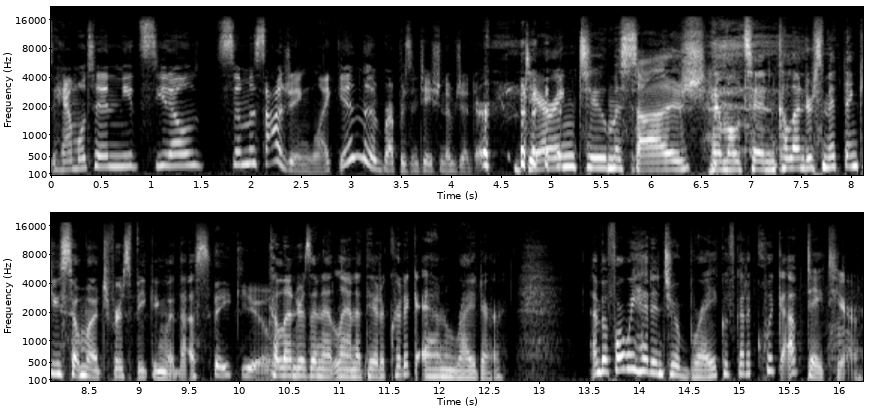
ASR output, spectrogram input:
Hamilton needs, you know, some massaging, like in the representation of gender. Daring to massage Hamilton. Kelundra Smith, thank you so much for speaking with us. Thank you. Kelundra's an Atlanta theater critic and writer. And before we head into a break, we've got a quick update here.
